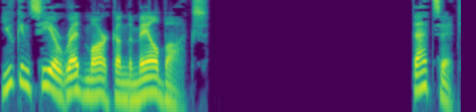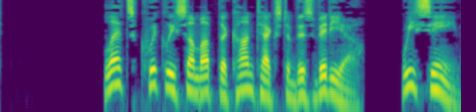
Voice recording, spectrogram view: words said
You can see a red mark on the mailbox. That's it. Let's quickly sum up the context of this video. We seen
